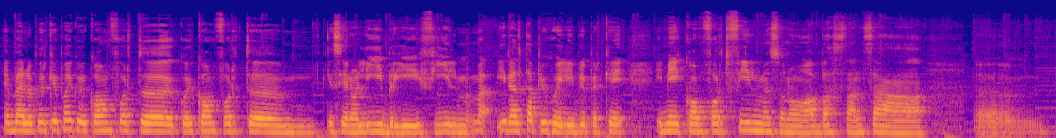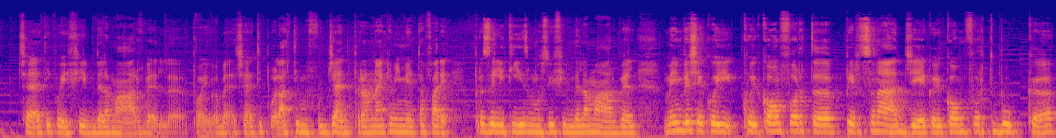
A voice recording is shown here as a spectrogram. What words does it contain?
È bello perché poi coi comfort, coi comfort ehm, che siano libri, film, ma in realtà più coi libri perché i miei comfort film sono abbastanza... Eh, cioè tipo i film della Marvel, poi vabbè, cioè tipo L'attimo fuggente, però non è che mi metto a fare proselitismo sui film della Marvel, ma invece coi, coi comfort personaggi e coi comfort book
